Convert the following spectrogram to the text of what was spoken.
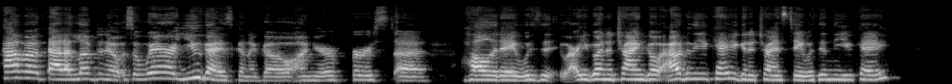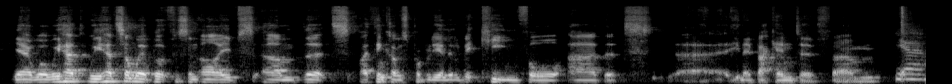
how about that? I'd love to know. So where are you guys going to go on your first uh, holiday? With it? Are you going to try and go out of the UK? Are you going to try and stay within the UK? Yeah, well, we had we had somewhere booked for St Ives um, that I think I was probably a little bit keen for. Uh, that uh, you know, back end of um, yeah,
